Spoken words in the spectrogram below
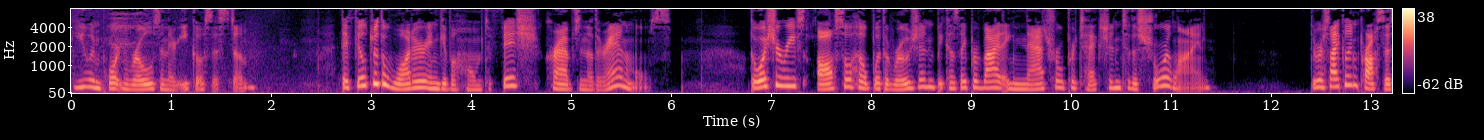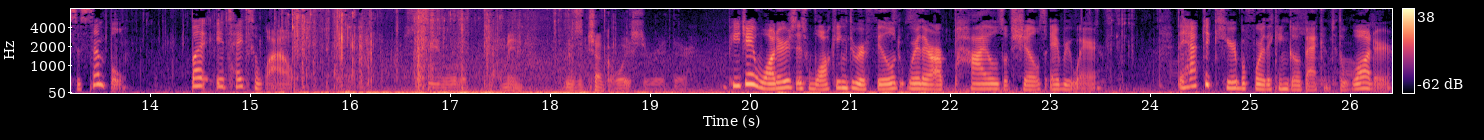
few important roles in their ecosystem. They filter the water and give a home to fish, crabs, and other animals. The oyster reefs also help with erosion because they provide a natural protection to the shoreline. The recycling process is simple, but it takes a while. See a little, I mean, there's a chunk of oyster right there. PJ Waters is walking through a field where there are piles of shells everywhere. They have to cure before they can go back into the water.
